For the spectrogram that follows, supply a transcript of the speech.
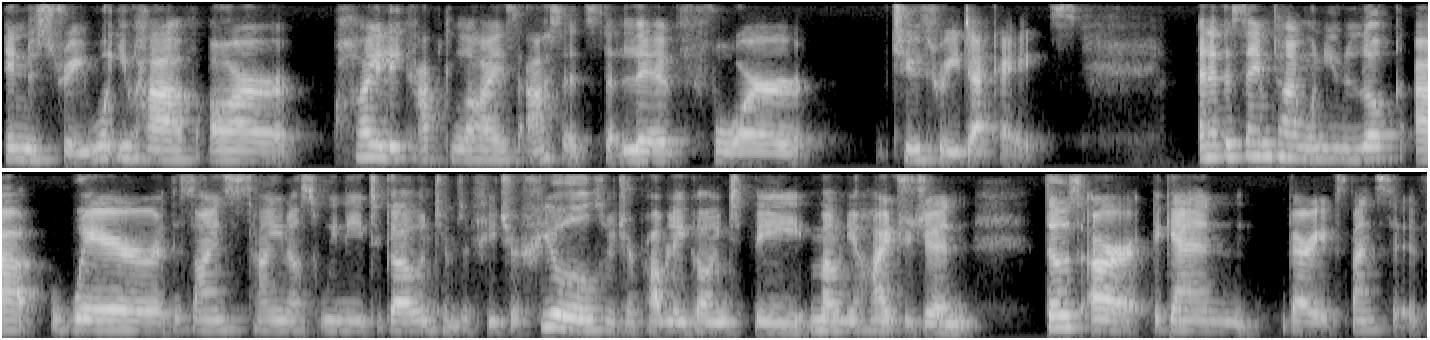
industry, what you have are highly capitalized assets that live for two, three decades And at the same time, when you look at where the science is telling us we need to go in terms of future fuels, which are probably going to be ammonia, hydrogen, those are again very expensive.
